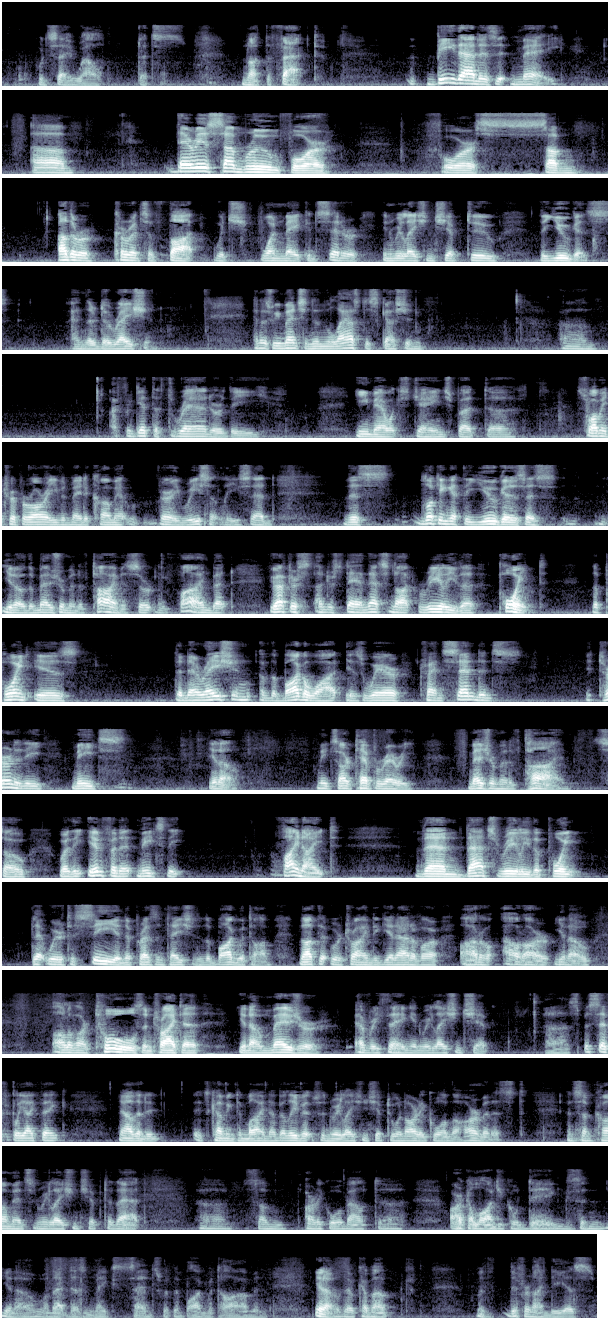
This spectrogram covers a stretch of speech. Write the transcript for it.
would say, well, that's not the fact. Be that as it may, um, there is some room for for some other currents of thought which one may consider in relationship to the yugas and their duration. and as we mentioned in the last discussion, um, I forget the thread or the email exchange, but uh, Swami Tripurari even made a comment very recently. He said this looking at the yugas as you know the measurement of time is certainly fine, but you have to understand that's not really the point. The point is the narration of the Bhagavat is where transcendence, eternity meets, you know, meets our temporary measurement of time. So where the infinite meets the finite, then that's really the point that we're to see in the presentation of the Bhagavatam. Not that we're trying to get out of our out of out our you know all of our tools and try to you know measure everything in relationship. Uh, specifically, I think now that it, it's coming to mind, I believe it's in relationship to an article on the harmonist and some comments in relationship to that. Uh, some article about uh, archaeological digs, and you know, well, that doesn't make sense with the Bhagavatam, and you know, they'll come up with different ideas.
